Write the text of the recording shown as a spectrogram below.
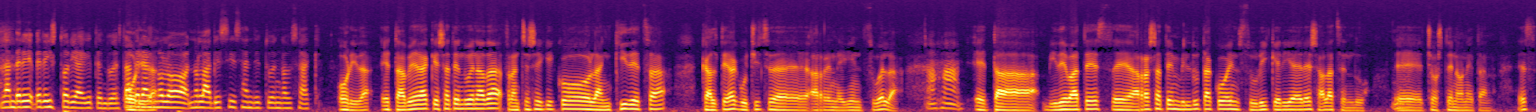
Lan bere, bere historia egiten du, ez da? Berak nola, nola bizi izan dituen gauzak. hori da. Eta berak esaten duena da, frantsesekiko lankidetza kalteak gutxitze arren egin zuela. Aha. eta bide batez e, arrasaten bildutakoen zurikeria ere salatzen du e, txosten honetan. Ez?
